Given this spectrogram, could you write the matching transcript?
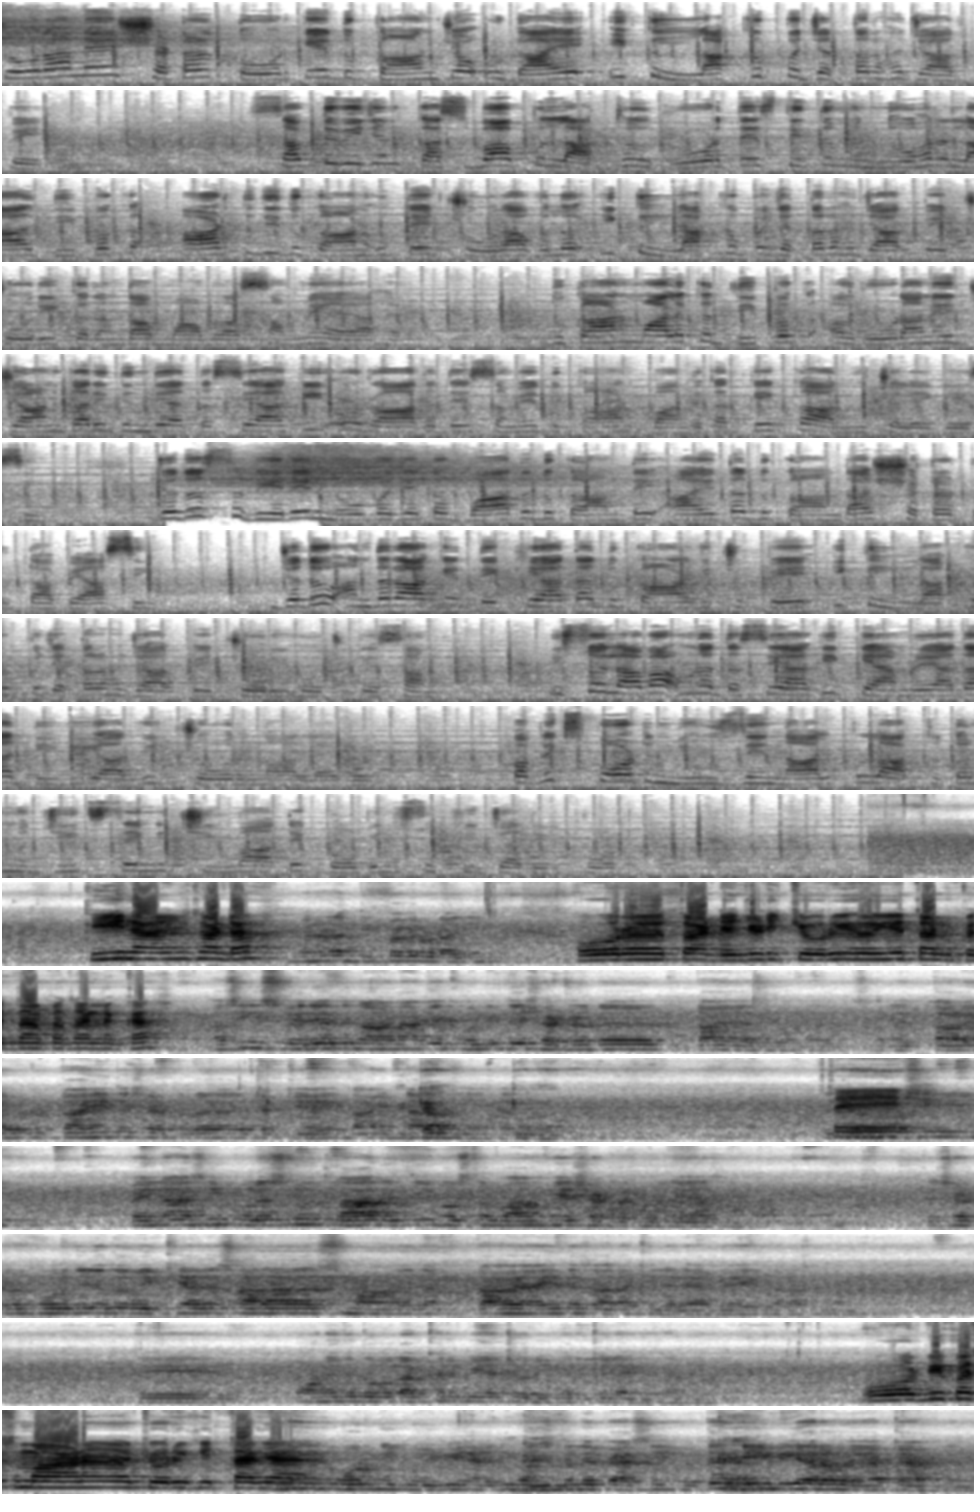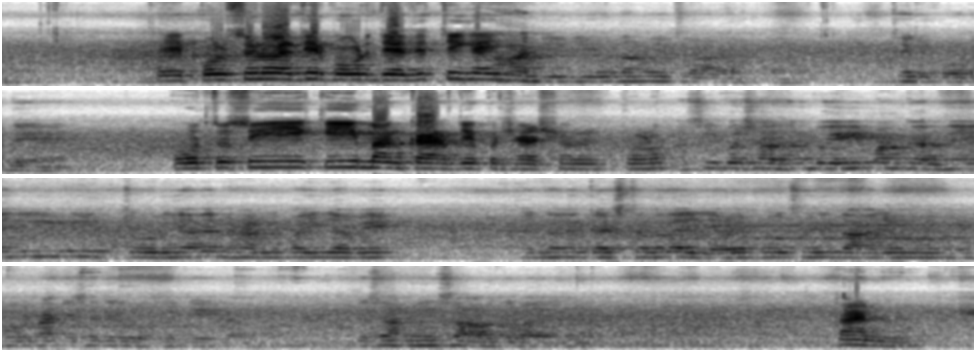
ਚੋਰਾਂ ਨੇ ਸ਼ਟਰ ਤੋੜ ਕੇ ਦੁਕਾਨ 'ਚੋਂ ਉਡਾਏ 1,75,000 ਰੁਪਏ। ਸਬ ਡਿਵੀਜ਼ਨ ਕਸਬਾ ਪੁਲਾਥ ਰੋਡ ਤੇ ਸਥਿਤ ਮਨੋਹਰ ਲਾਲ ਦੀਪਕ ਆੜਤ ਦੀ ਦੁਕਾਨ ਉੱਤੇ ਚੋਰਾਂ ਵੱਲੋਂ 1,75,000 ਰੁਪਏ ਚੋਰੀ ਕਰਨ ਦਾ ਮਾਮਲਾ ਸਾਹਮਣੇ ਆਇਆ ਹੈ। ਦੁਕਾਨ ਮਾਲਕ ਦੀਪਕ ਅਰੋੜਾ ਨੇ ਜਾਣਕਾਰੀ ਦਿੰਦਿਆਂ ਦੱਸਿਆ ਕਿ ਉਹ ਰਾਤ ਦੇ ਸਮੇਂ ਦੁਕਾਨ ਬੰਦ ਕਰਕੇ ਘਰ ਨੂੰ ਚਲੇ ਗਏ ਸੀ। ਜਦੋਂ ਸਵੇਰੇ 9 ਵਜੇ ਤੋਂ ਬਾਅਦ ਦੁਕਾਨ ਤੇ ਆਏ ਤਾਂ ਦੁਕਾਨ ਦਾ ਸ਼ਟਰ ਟੁੱਟਾ ਪਿਆ ਸੀ। ਜਦੋਂ ਅੰਦਰ ਆ ਕੇ ਦੇਖਿਆ ਤਾਂ ਦੁਕਾਨ ਵਿੱਚ ਪਏ 1,75,000 ਰੁਪਏ ਚੋਰੀ ਹੋ ਚੁੱਕੇ ਸਨ। ਇਸ ਤੋਂ ਇਲਾਵਾ ਉਹਨਾਂ ਦੱਸਿਆ ਕਿ ਕੈਮਰਿਆਂ ਦਾ ਡੀਵੀਆਰ ਵੀ ਚੋਰ ਨਾਲ ਲੈ ਗਏ। ਪਬਲਿਕ ਸਪੋਰਟ ਨਿਊਜ਼ ਦੇ ਨਾਲ ਭੁਲਾਥ ਤੋਂ ਮਨਜੀਤ ਸਿੰਘ ਚੀਮਾ ਅਤੇ ਗੋਬਿੰਦ ਸੁਖੀਜਾ ਦੀ ਰਿਪੋਰਟ। ਕੀ ਨਾਮ ਜੀ ਤੁਹਾਡਾ? ਮੇਰਾ ਨਾਮ ਦੀਪਕ ਅਰੋੜਾ ਜੀ। ਔਰ ਤੁਹਾਡੇ ਜਿਹੜੀ ਚੋਰੀ ਹੋਈ ਹੈ ਤੁਹਾਨੂੰ ਕਿੱਦਾਂ ਪਤਾ ਲੱਗਾ? ਅਸੀਂ ਸਵੇਰੇ ਦੁਕਾਨ ਆ ਕੇ ਖੋਲੀ ਤੇ ਸ਼ਟਰ ਟੁੱਟਾ ਹੋਇਆ ਸੀ। ਉਹਦਾ। ਸਾਰੇ ਤਾਲੇ ਵੀ ਟੁੱਟਾ ਸੀ ਤੇ ਸ਼ਟਰ ਚੱਕਿਆ ਸੀ ਤਾਂ ਇੱਟਾਂ ਲੱਗੀਆਂ ਥੱਲੇ। ਤੇ ਤੇ- ਜਦੋਂ ਅਸੀਂ ਪਹਿਲਾਂ ਅਸੀਂ ਪੁਲਿਸ ਨੂੰ ਇਤਲਾਹ ਦਿੱਤੀ ਉਸ ਤੋਂ ਬਾਅਦ ਫਿਰ ਸ਼ਟਰ ਖੋਲ੍ਹਿਆ ਸੀ। ਤੇ ਸ਼ਟਰ ਖੋਲ੍ਹ ਕੇ ਜਦੋਂ ਵੇਖਿਆ ਤੇ ਸਾਰਾ ਸਮਾਨ ਇਹਦਾ ਟੁੱਟਾ ਹੋਇਆ ਸੀ ਤੇ ਸਾਰਾ ਖਿਲ ਲਿਆ ਪਿਆ ਸੀ ਸਾਰਾ ਸਮਾਨ। ਤੇ ਪੌਣੇ ਕੁ 2 ਲੱਖ ਰੁਪਏ ਚੋਰੀ ਕਰਕੇ ਲੈ ਗਏ ਸਾਡੇ। ਹੋਰ ਵੀ ਕੋਈ ਸਮਾਨ ਚੋਰੀ ਕੀਤਾ ਗਿਆ? ਨਹੀਂ, ਹੈ? ਹੋਰ ਨਹੀਂ ਕੋਈ ਵੀ ਹੈ ਜੀ ਬਸ ਇਕੱਲੇ ਪੈਸੇ ਹੀ ਹੋਏ। ਤੇ ਡੀਵੀਆਰ ਹੋਇਆ ਦਾ ਤੇ ਪੁਲਿਸ ਨੂੰ ਇਹਦੀ ਰਿਪੋਰਟ ਦੇ ਦਿੱਤੀ ਗਈ? ਹਾਂਜੀ ਜੀ ਉਹਨਾਂ ਨੂੰ ਇਤਲਾਹ ਕਰਤਾ ਇੱਥੇ ਰਿਪੋਰਟ ਦੇ ਆਏ। ਹਾਂ। ਔਰ ਤੁਸੀਂ ਕੀ ਮੰਗ ਕਰਦੇ ਹੋ ਪ੍ਰਸ਼ਾਸਨ ਕੋਲੋਂ? ਅਸੀਂ ਪ੍ਰਸ਼ਾਸਨ ਕੋਲ ਇਹੀ ਮੰਗ ਕਰਦੇ ਹਾਂ ਜੀ ਵੀ ਚੋਰੀਆਂ ਦੇ ਹੱਲ ਪਾਈ ਜਾਵੇ ਇਹਨਾਂ ਦੀ ਗਸ਼ਤ ਵਧਾਈ ਜਾਵੇ ਪੁਲਿਸ ਦੀ ਤਾਂ ਜੋ ਹੋਰ ਨਾ ਕਿਸੇ ਦੇ ਹੋ ਸਕੇ। ਤੇ ਸਾਨੂੰ ਇਨਸਾਫ ਦਿਵਾਇਆ ਜਾਵੇ। ਧੰਨਵਾਦ।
